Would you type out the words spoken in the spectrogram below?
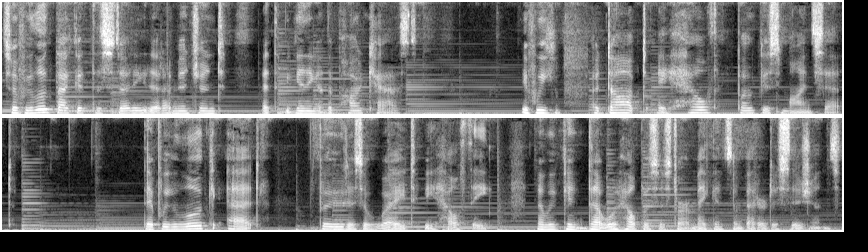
So, if we look back at the study that I mentioned at the beginning of the podcast, if we adopt a health focused mindset, that if we look at food as a way to be healthy, then we can that will help us to start making some better decisions.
